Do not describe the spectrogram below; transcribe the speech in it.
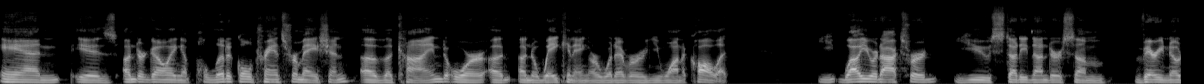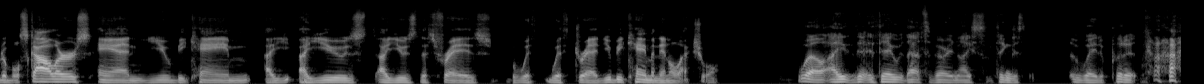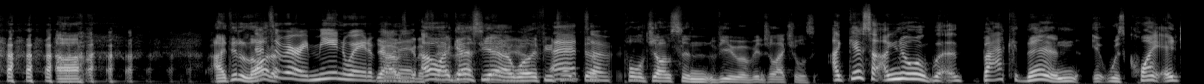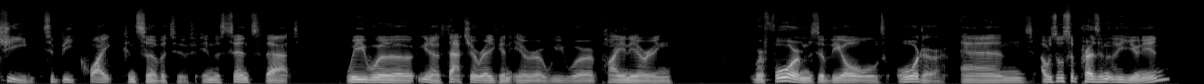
and is undergoing a political transformation of a kind or a, an awakening or whatever you want to call it. You, while you were at Oxford, you studied under some very notable scholars, and you became. I, I use I use this phrase with with dread. You became an intellectual. Well, I they, they, that's a very nice thing to a way to put it. Uh, I did a lot. That's of, a very mean way to Yeah, I put was it. gonna Oh, I that's- guess yeah. yeah, yeah. Well, if you That's take the a- Paul Johnson view of intellectuals, I guess uh, you know uh, back then it was quite edgy to be quite conservative in the sense that we were, you know, Thatcher Reagan era. We were pioneering reforms of the old order, and I was also president of the union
